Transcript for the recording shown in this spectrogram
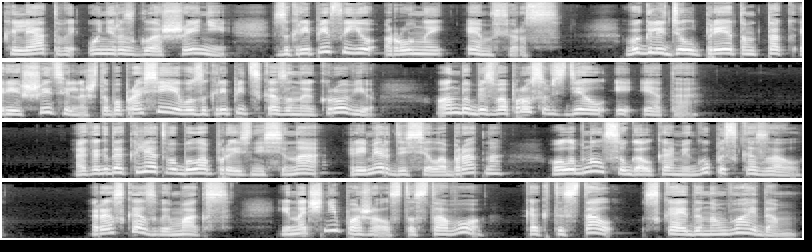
клятвы о неразглашении, закрепив ее руной Эмферс. Выглядел при этом так решительно, что, попроси его закрепить сказанное кровью, он бы без вопросов сделал и это. А когда клятва была произнесена, Ремерди сел обратно, улыбнулся уголками губ и сказал, «Рассказывай, Макс, и начни, пожалуйста, с того, как ты стал Скайденом Вайдом».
